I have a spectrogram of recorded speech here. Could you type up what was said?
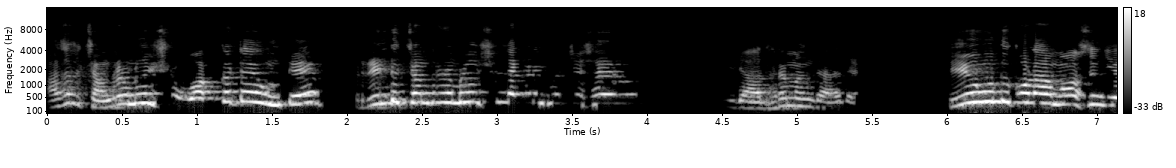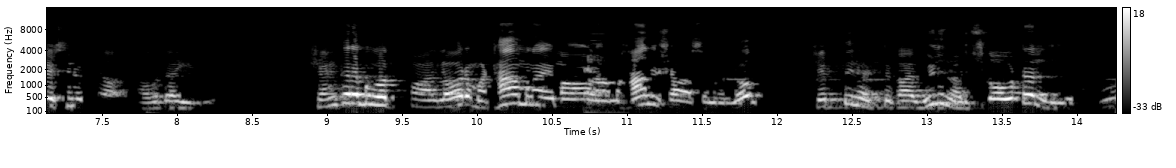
అసలు చంద్రమళేశ్వరుడు ఒక్కటే ఉంటే రెండు చంద్రమళేశ్వరులు ఎక్కడికి వచ్చేసారు ఇది అధర్మం కాదే. దేవుడు కూడా మోసం చేసినట్టు అవుదా ఇది శంకర భగవత్పాదుల వారు మఠామయ మహానుశాసనంలో చెప్పినట్టుగా వీళ్ళు నడుచుకోవటం లేదు.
